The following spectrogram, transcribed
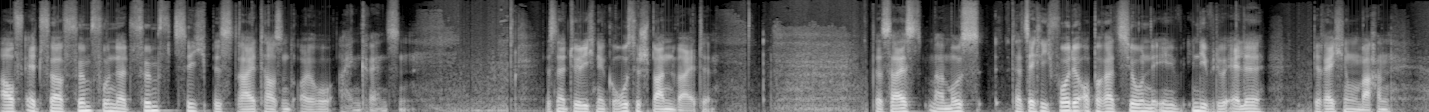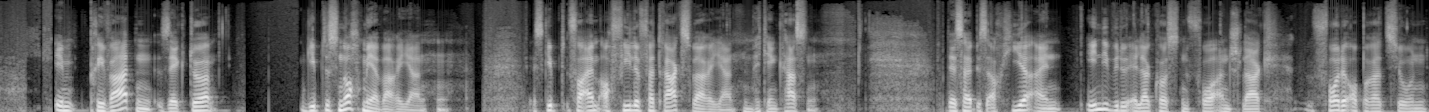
auf etwa 550 bis 3000 Euro eingrenzen. Das ist natürlich eine große Spannweite. Das heißt, man muss tatsächlich vor der Operation eine individuelle Berechnung machen. Im privaten Sektor gibt es noch mehr Varianten. Es gibt vor allem auch viele Vertragsvarianten mit den Kassen. Deshalb ist auch hier ein individueller Kostenvoranschlag vor der Operation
